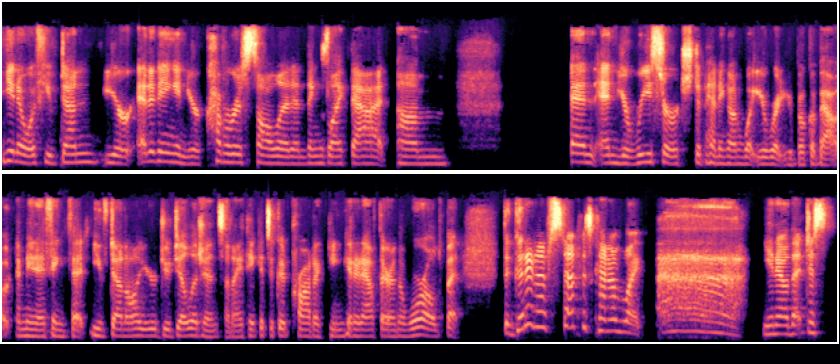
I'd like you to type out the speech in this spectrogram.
you know, if you've done your editing and your cover is solid and things like that, um, and and your research depending on what you wrote your book about. I mean i think that you've done all your due diligence and i think it's a good product. You can get it out there in the world. But the good enough stuff is kind of like ah you know that just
